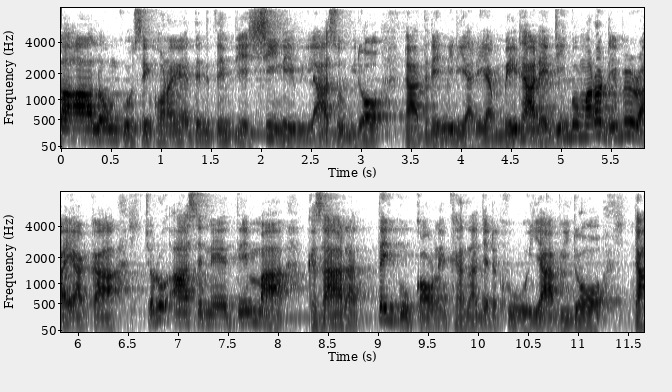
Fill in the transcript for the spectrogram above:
လားအားလုံးကိုစိန်ခေါ်နိုင်တဲ့အသင်းအသင်းပြည့်ရှိနေပြီလားဆိုပြီးတော့ဒါသတင်းမီဒီယာတွေကမေးထားတယ်ဒီပုံမှာတော့ David Raya ကကျွန်တော်တို့ Arsenal အသင်းမှာကစားရတာတိတ်ကိုကောင်းတဲ့ခံစားချက်တစ်ခုကိုရပြီးတော့ဒါ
